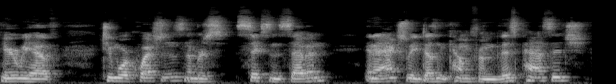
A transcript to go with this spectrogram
Here we have two more questions, numbers six and seven, and it actually doesn't come from this passage.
